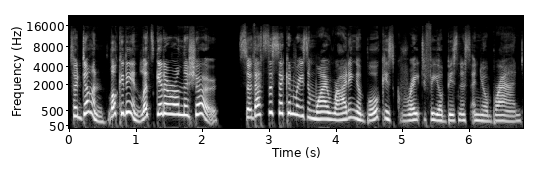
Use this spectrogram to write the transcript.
So, done, lock it in. Let's get her on the show. So, that's the second reason why writing a book is great for your business and your brand.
